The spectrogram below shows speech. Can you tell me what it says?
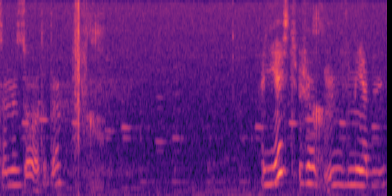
Це не золото, да? А есть же в медный?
